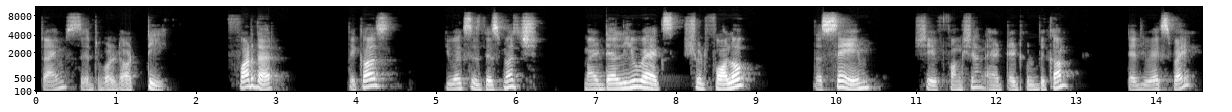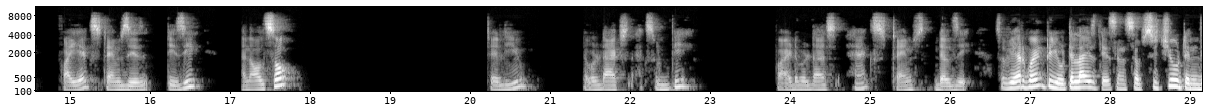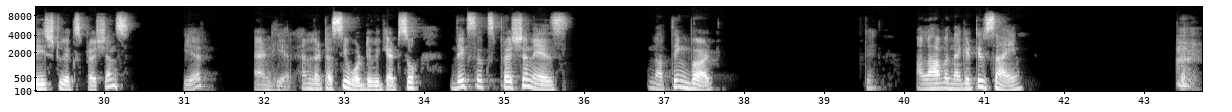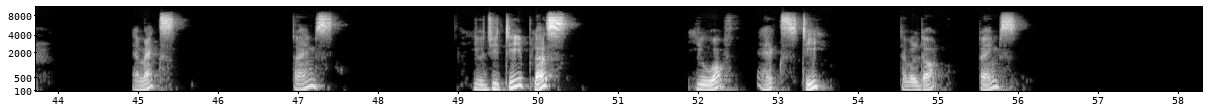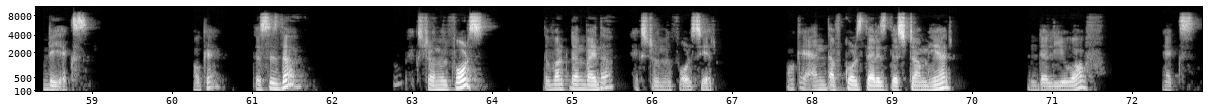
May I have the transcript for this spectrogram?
times z double dot t. Further because ux is this much my del ux should follow the same shape function and it will become del ux by phi x times dz and also del u double dash x would be phi double dash x times del z. So we are going to utilize this and substitute in these two expressions here and here and let us see what do we get. So this expression is nothing but I'll have a negative sign. Mx times ugt plus u of xt double dot times dx okay this is the external force the work done by the external force here. Okay and of course there is this term here del u of x.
